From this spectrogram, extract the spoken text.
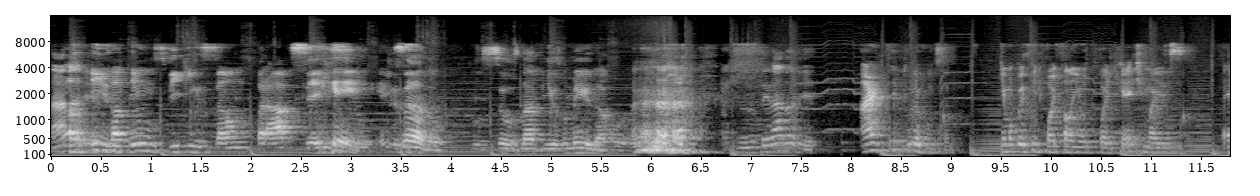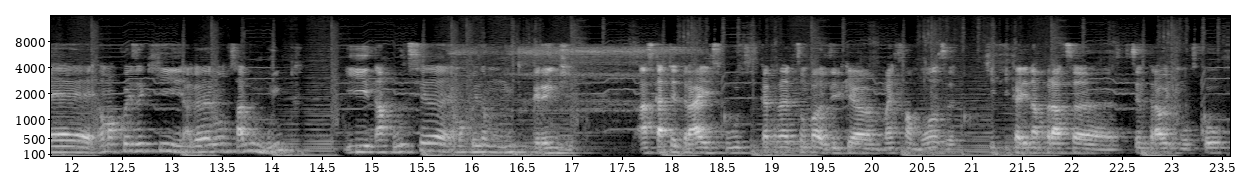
Nada a Lá tem, lá tem uns vikingsão bravos. Sim, eles andam os seus navios no meio da rua. Não tem nada a ver. A arquitetura russa. Que é uma coisa que a gente pode falar em outro podcast, mas é, é uma coisa que a galera não sabe muito. E na Rússia é uma coisa muito grande. As catedrais russas, a Catedral de São Basílio, que é a mais famosa, que fica ali na praça central de Moscou,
